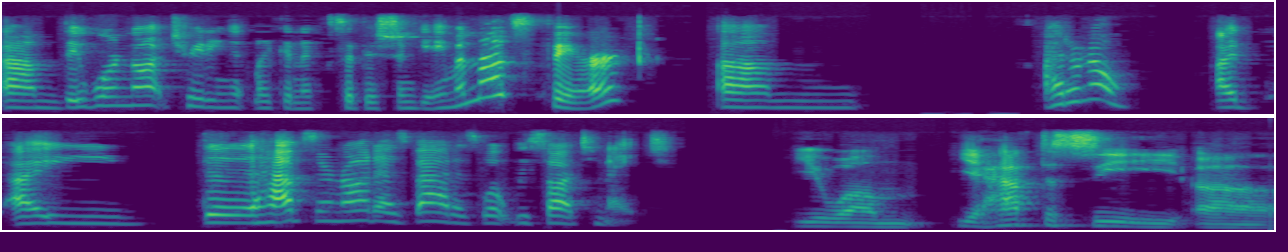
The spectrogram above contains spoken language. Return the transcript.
Um, they were not treating it like an exhibition game, and that's fair. Um, I don't know. I I the Habs are not as bad as what we saw tonight. you um you have to see uh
